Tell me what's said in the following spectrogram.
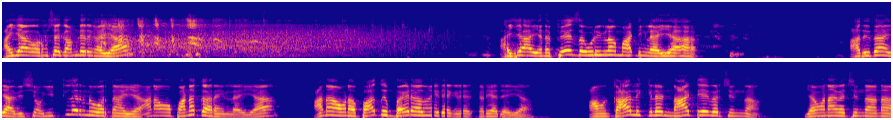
ஐயா ஒரு நிமிஷம் கம்னு ஐயா. ஐயா என்னை பேச விடுங்களா மாட்டீங்களா ஐயா? அதுதான் ஐயா விஷயம். ஹிட்லர்னு ஒருத்தன் ஐயா. ஆனால் அவன் பணக்காரன் இல்லை ஐயா. ஆனால் அவனை பார்த்து பயடாதவனே கிடையாது கிடையாது ஐயா. அவன் காலு கீழே நாட்டே வச்சிருந்தான். எவனா வச்சிருந்தானா?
